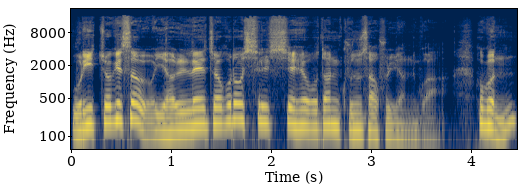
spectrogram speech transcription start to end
우리 쪽에서 연례적으로 실시해오던 군사훈련과 혹은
